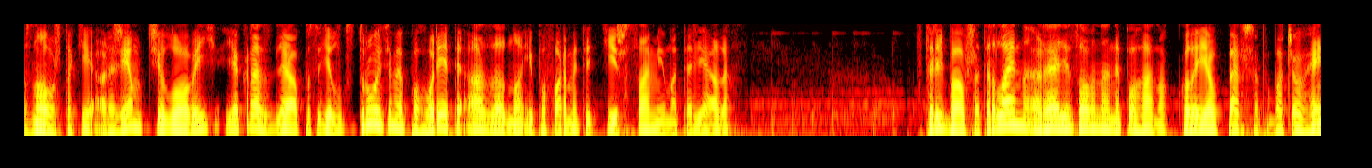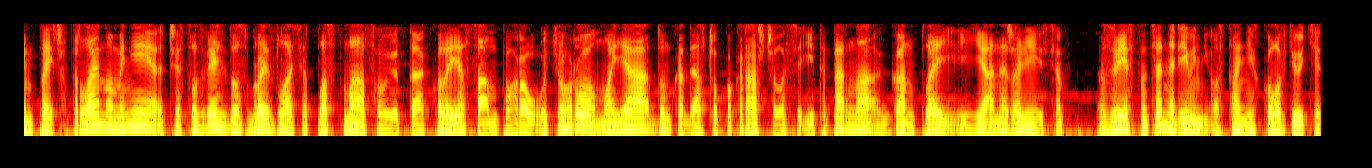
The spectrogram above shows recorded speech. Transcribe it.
Знову ж таки, режим чіловий, якраз для посиділок з друзями, поговорити, а заодно і пофармити ті ж самі матеріали. Стрільба в Шатерлайн реалізована непогано. Коли я вперше побачив геймплей Шатерлайну, мені чисто з вигляду зброя здалася пластмасовою, та коли я сам пограв у цю гру, моя думка дещо покращилася, і тепер на ганплей я не жаліюся. Звісно, це не рівень останніх Call of Duty,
